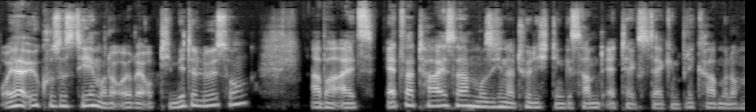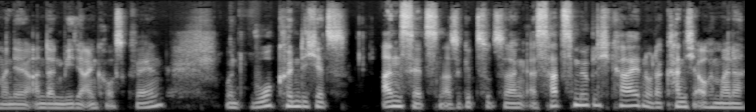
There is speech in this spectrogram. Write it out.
euer Ökosystem oder eure optimierte Lösung, aber als Advertiser muss ich natürlich den gesamt AdTech-Stack im Blick haben und auch meine anderen Media-Einkaufsquellen. Und wo könnte ich jetzt ansetzen? Also gibt es sozusagen Ersatzmöglichkeiten oder kann ich auch in meiner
